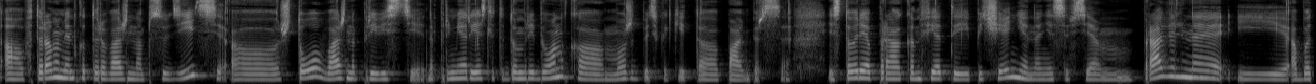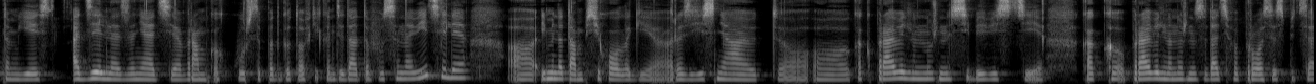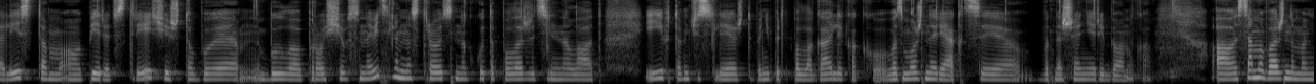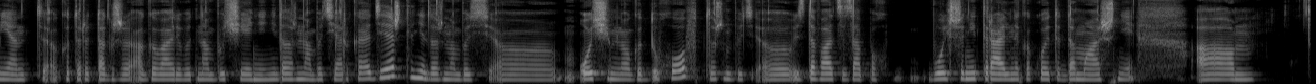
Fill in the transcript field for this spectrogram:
А второй момент, который важно обсудить, а, что важно привести. Например, если это дом ребенка, может быть какие-то памперсы. История про конфеты и печенье, она не совсем правильная, и об этом есть отдельное занятие в рамках курса подготовки кандидатов в усыновители. А, именно там психологи разъясняют, как правильно нужно себя вести, как правильно нужно задать вопросы специалистам перед встречей, чтобы было проще усыновителям настроиться на какой-то положительный лад, и в том числе, чтобы они предполагали как возможные реакции в отношении ребенка. А самый важный момент, который также оговаривают на обучении, не должна быть яркая одежда, не должно быть э, очень много духов, должен быть э, издаваться запах больше нейтральный какой-то домашний.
